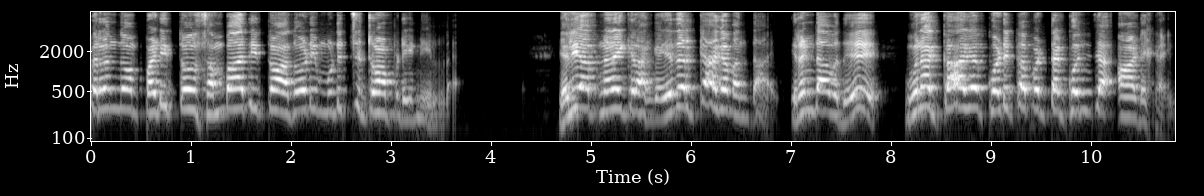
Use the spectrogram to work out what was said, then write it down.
பிறந்தோம் படித்தோம் சம்பாதித்தோம் அதோடு முடிச்சிட்டோம் அப்படின்னு இல்லை. எலியாப் நினைக்கிறாங்க எதற்காக வந்தாய்? இரண்டாவது உனக்காக கொடுக்கப்பட்ட கொஞ்ச ஆடுகள்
